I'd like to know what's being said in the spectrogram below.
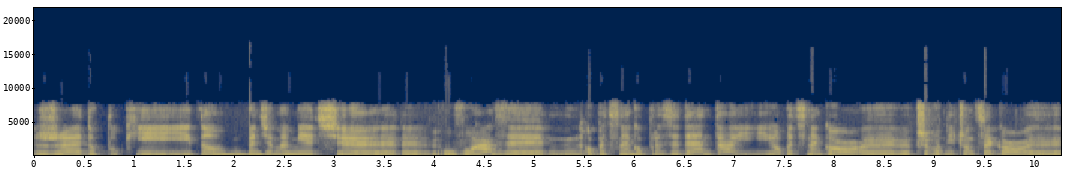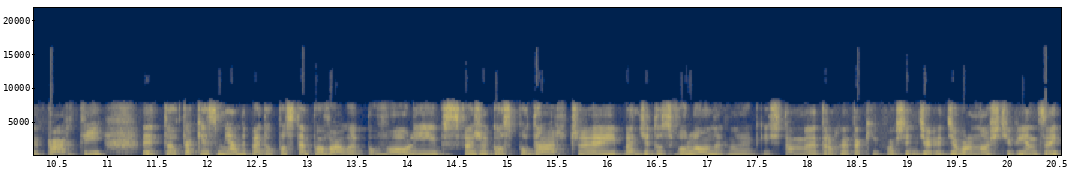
że dopóki no, będziemy mieć e, u władzy obecnego prezydenta i obecnego przewodniczącego partii, to takie zmiany będą postępowały powoli w sferze gospodarczej, będzie dozwolonych no, jakichś tam trochę takich właśnie właśnie działalności więcej,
